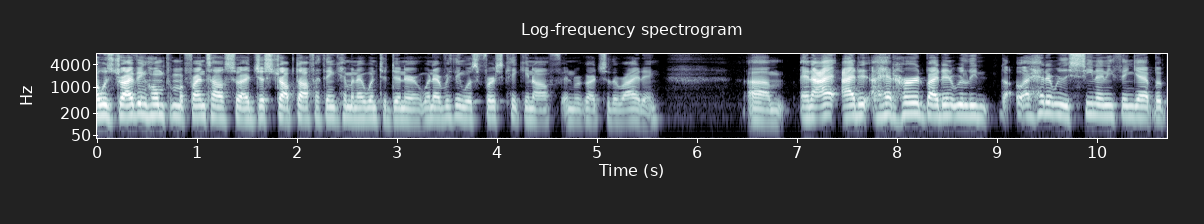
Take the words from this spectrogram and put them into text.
I was driving home from a friend's house who I just dropped off. I think him and I went to dinner when everything was first kicking off in regards to the rioting. Um, and I, I, did, I had heard, but I didn't really, I hadn't really seen anything yet. But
